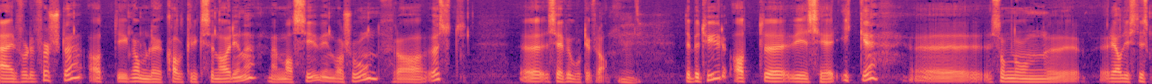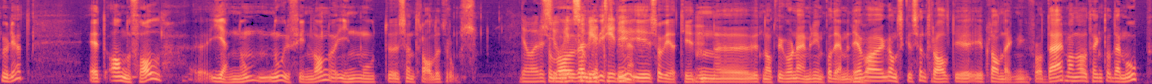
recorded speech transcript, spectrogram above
er for det første at de gamle kaldkrigsscenarioene med massiv invasjon fra øst eh, ser vi bort ifra. Mm. Det betyr at eh, vi ser ikke, eh, som noen realistisk mulighet, et anfall gjennom Nord-Finland og inn mot sentrale Troms. Det var som var veldig viktig i sovjettiden, mm. uh, uten at vi går nærmere inn på det. Men det var ganske sentralt i, i planleggingen. For der man hadde tenkt å demme opp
